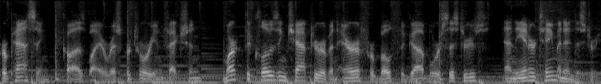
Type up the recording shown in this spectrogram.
Her passing, caused by a respiratory infection, marked the closing chapter of an era for both the Gabor sisters and the entertainment industry.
